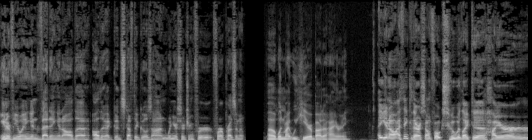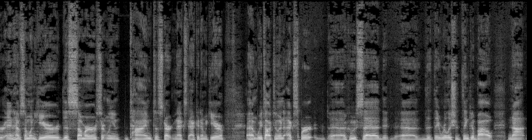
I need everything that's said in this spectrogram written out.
interviewing and vetting and all the all that good stuff that goes on when you're searching for for a president. Uh, when might we hear about a hiring? You know, I think there are some folks who would like to hire and have someone here this summer, certainly in time to start next academic year. Um, we talked to an expert uh, who said uh, that they really should think about not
